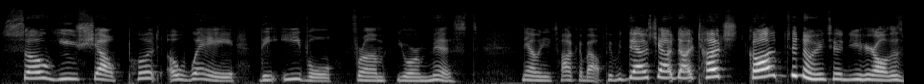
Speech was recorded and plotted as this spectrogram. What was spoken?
So you shall put away the evil from your midst. Now, when you talk about people, thou shalt not touch God's anointed, you hear all this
